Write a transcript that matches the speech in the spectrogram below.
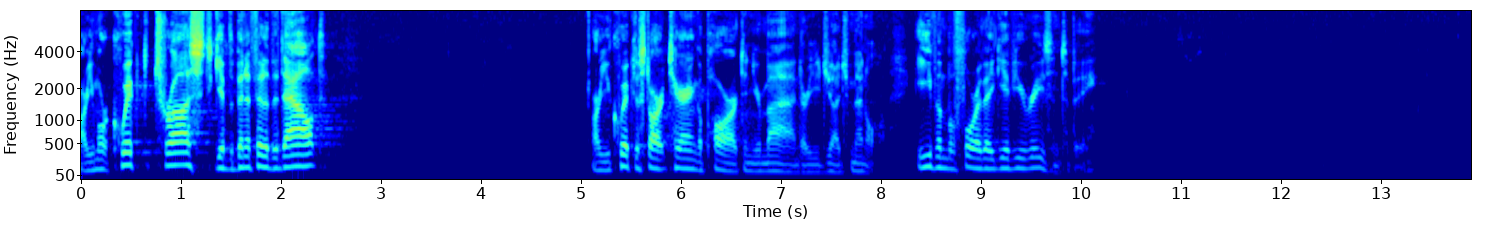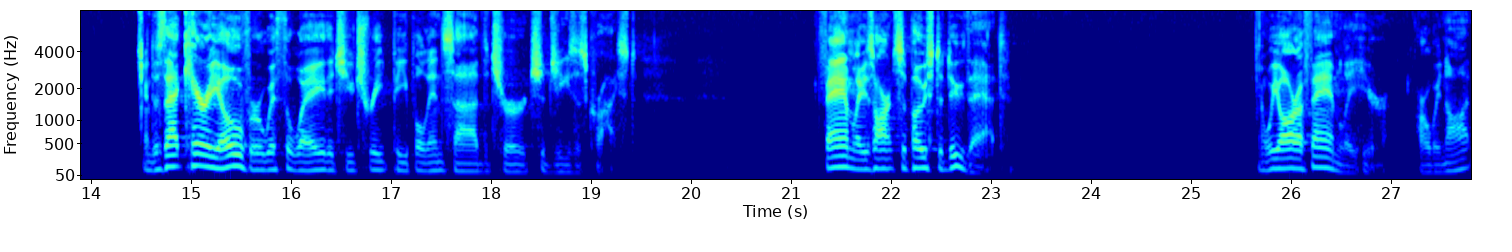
Are you more quick to trust, give the benefit of the doubt? Are you quick to start tearing apart in your mind? Are you judgmental, even before they give you reason to be? And does that carry over with the way that you treat people inside the church of Jesus Christ? Families aren't supposed to do that. And we are a family here, are we not?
